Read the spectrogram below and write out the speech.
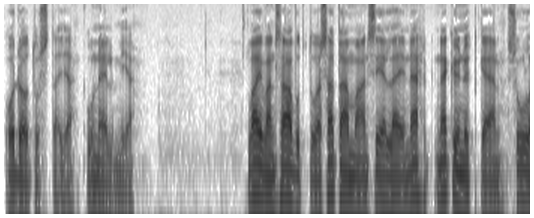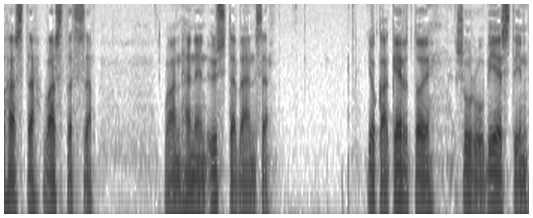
odotusta ja unelmia. Laivan saavuttua satamaan siellä ei nä- näkynytkään sulhasta vastassa, vaan hänen ystävänsä, joka kertoi suruviestin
